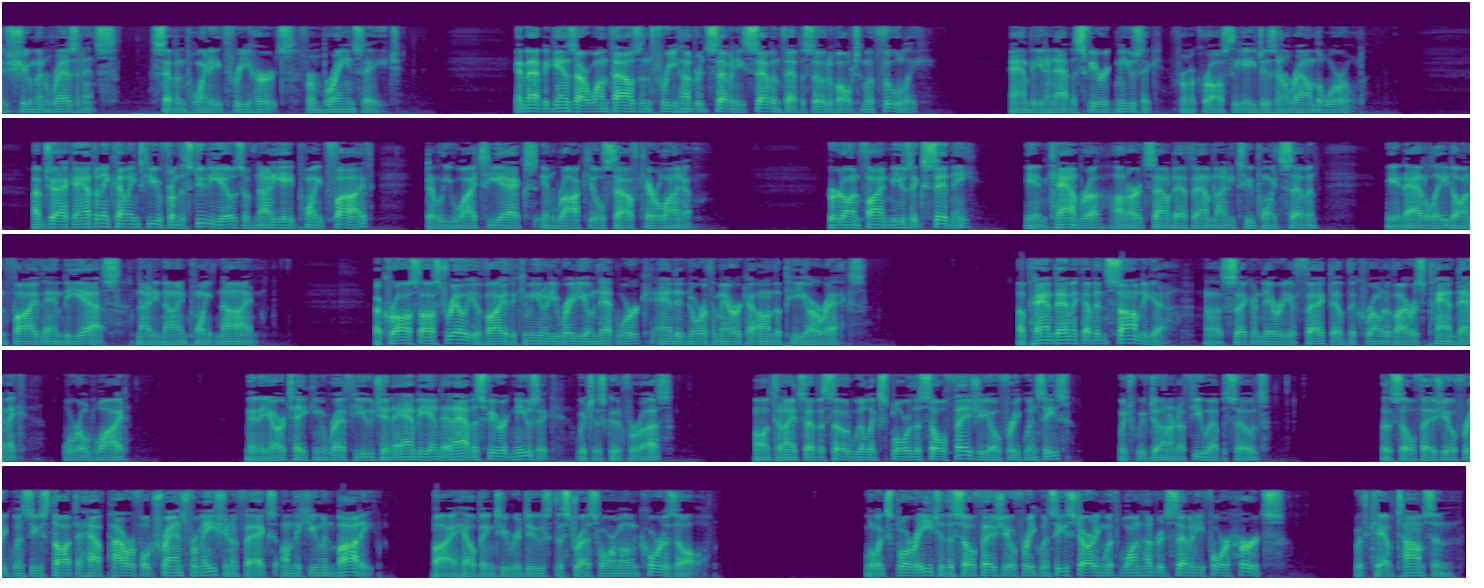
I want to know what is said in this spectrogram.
That is Schumann Resonance, 7.83 Hertz from BrainsAge. And that begins our 1377th episode of Ultima Thule, ambient and atmospheric music from across the ages and around the world. I'm Jack Anthony coming to you from the studios of 98.5 WITX in Rock Hill, South Carolina. Heard on Fine Music Sydney, in Canberra on Artsound FM 92.7, in Adelaide on 5MBS 99.9, across Australia via the Community Radio Network, and in North America on the PRX. A pandemic of insomnia, a secondary effect of the coronavirus pandemic worldwide. Many are taking refuge in ambient and atmospheric music, which is good for us. On tonight's episode, we'll explore the solfeggio frequencies, which we've done on a few episodes. The solfeggio frequencies thought to have powerful transformation effects on the human body by helping to reduce the stress hormone cortisol. We'll explore each of the solfeggio frequencies starting with 174 Hertz with Kev Thompson.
